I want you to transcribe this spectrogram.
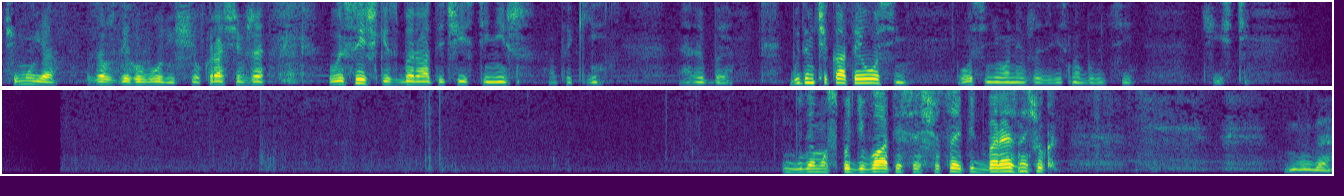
чому я завжди говорю, що краще вже лисички збирати чисті, ніж такі гриби. Будемо чекати осінь. Осінню вони вже, звісно, будуть всі чисті. Будемо сподіватися, що цей підберезничок буде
